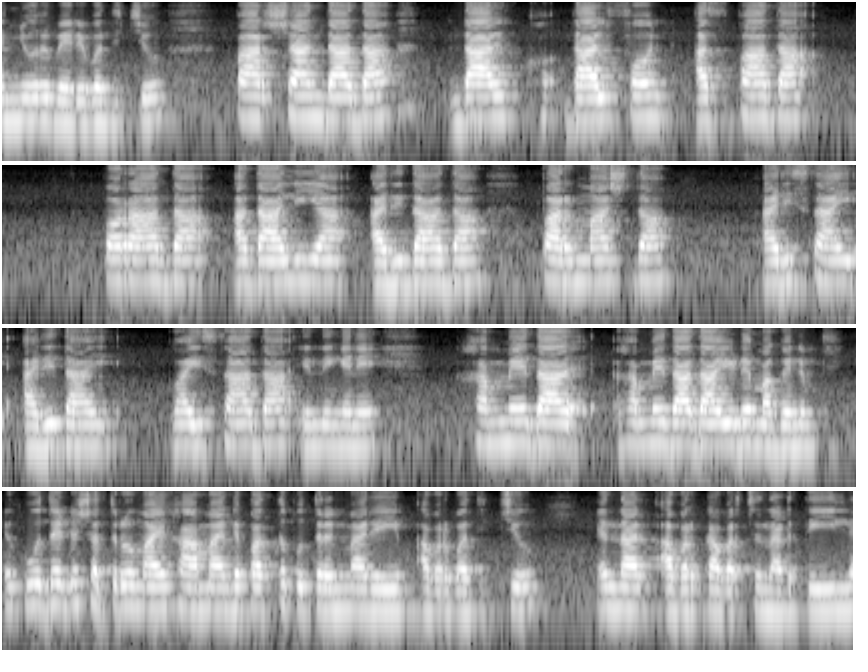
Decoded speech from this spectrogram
അഞ്ഞൂറ് പേരെ വധിച്ചു. പാർഷാൻദാദ ദാൽഫോൻ അസ്പാദ പൊറാദ അദാലിയ അരിദാദ പർമാഷ്ദ അരിസായ് അരിദായ് വൈസാദ എന്നിങ്ങനെ ഹമ്മേദാ ഹമ്മേദാദായുടെ മകനും യഹൂദരുടെ ശത്രുവുമായ ഹാമാന്റെ പത്ത് പുത്രന്മാരെയും അവർ വധിച്ചു. എന്നാൽ അവർ കവർച്ച നടത്തിയില്ല.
